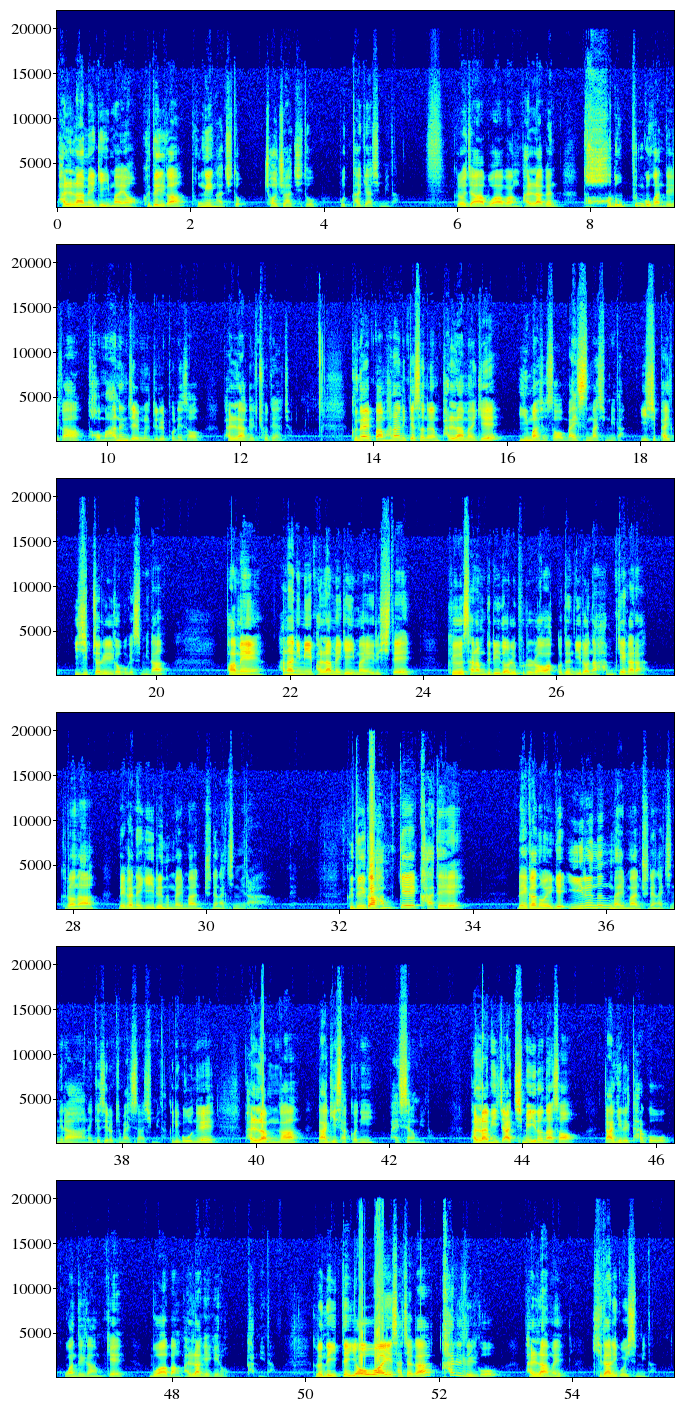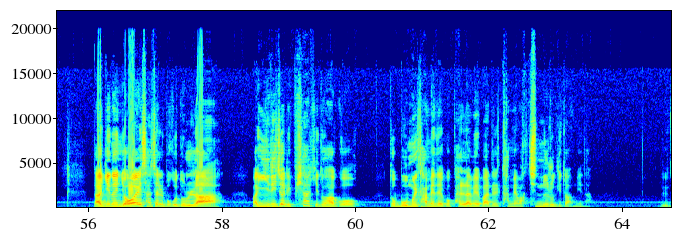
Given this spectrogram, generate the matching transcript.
발람에게 임하여 그들과 동행하지도 저주하지도 못하게 하십니다. 그러자 모아방 발락은 더 높은 고관들과 더 많은 재물들을 보내서 발락을 초대하죠. 그날 밤 하나님께서는 발람에게 임하셔서 말씀하십니다. 28, 20절을 읽어보겠습니다. 밤에 하나님이 발람에게 임하여 이르시되 그 사람들이 너를 부르러 왔거든 일어나 함께 가라. 그러나 내가 내게 이르는 말만 준행할지니라. 그들과 함께 가되 내가 너에게 이르는 말만 준행할지니라 하나님께서 이렇게 말씀하십니다. 그리고 오늘 발람과 나귀 사건이 발생합니다. 발람이 이제 아침에 일어나서 나귀를 타고 고관들과 함께 모아방 발락에게로 갑니다. 그런데 이때 여호와의 사자가 칼을 들고 발람을 기다리고 있습니다. 나귀는 여호와의 사자를 보고 놀라 이리저리 피하기도 하고 또 몸을 담에 대고 발람의 발을 담에 막 짓누르기도 합니다.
